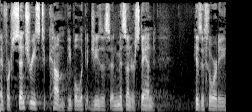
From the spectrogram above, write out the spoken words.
and for centuries to come, people look at Jesus and misunderstand his authority.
